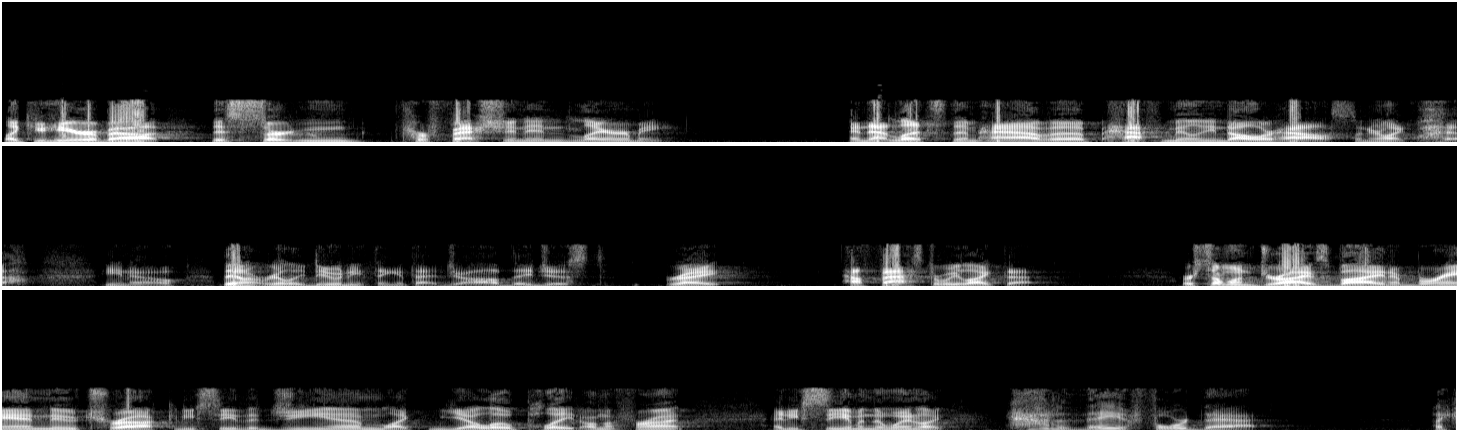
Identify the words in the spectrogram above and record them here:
Like you hear about this certain profession in Laramie, and that lets them have a half million dollar house, and you're like, well, you know, they don't really do anything at that job. They just right. How fast are we like that? Or someone drives by in a brand new truck, and you see the GM like yellow plate on the front, and you see them in the window, like, how did they afford that? Like,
